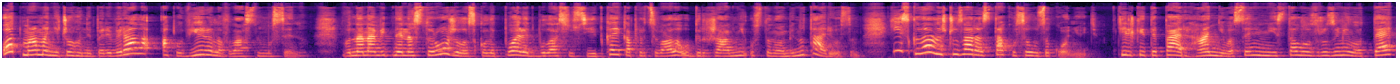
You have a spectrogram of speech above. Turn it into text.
От мама нічого не перевіряла, а повірила власному сину. Вона навіть не насторожилась, коли поряд була сусідка, яка працювала у державній установі нотаріусом. Їй сказали, що зараз так усе узаконюють. Тільки тепер Ганні Васильівні стало зрозуміло те,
